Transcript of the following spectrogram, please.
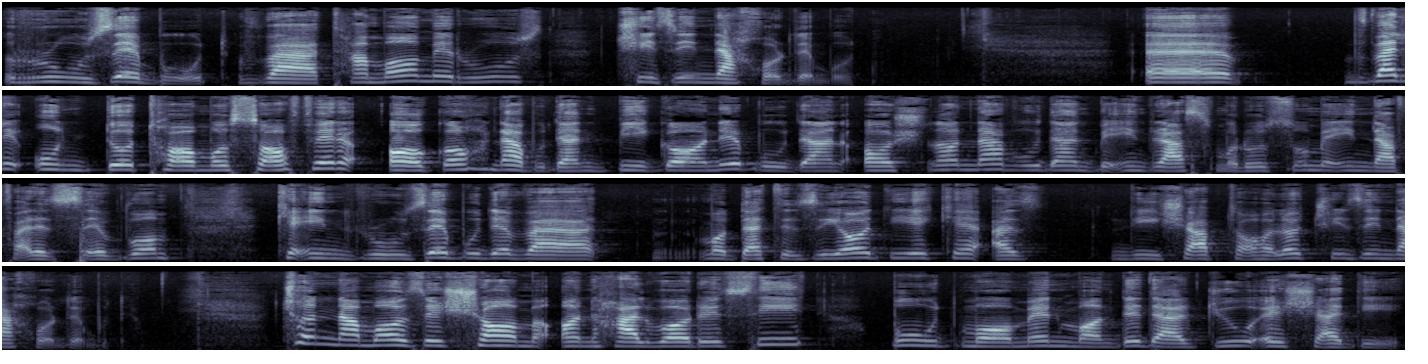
روزه بود و تمام روز چیزی نخورده بود. ولی اون دو تا مسافر آگاه نبودن بیگانه بودن آشنا نبودن به این رسم و رسوم این نفر سوم که این روزه بوده و مدت زیادیه که از دیشب تا حالا چیزی نخورده بوده. چون نماز شام آن حلوا رسید بود مؤمن مانده در جوع شدید.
